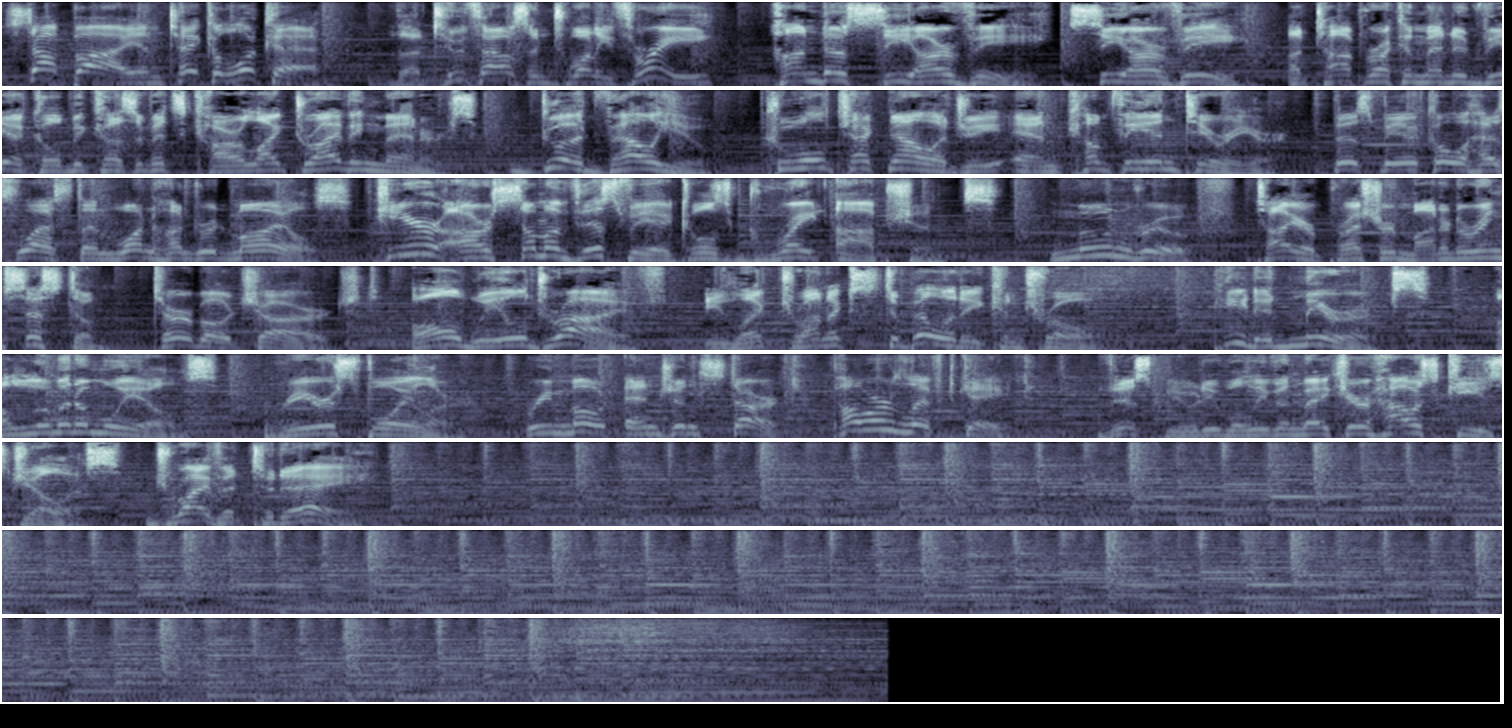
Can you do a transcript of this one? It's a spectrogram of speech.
Stop by and take a look at the 2023 Honda CRV. CRV, a top recommended vehicle because of its car like driving manners, good value, cool technology, and comfy interior. This vehicle has less than 100 miles. Here are some of this vehicle's great options moonroof, tire pressure monitoring system, turbocharged, all wheel drive, electronic stability control, heated mirrors aluminum wheels, rear spoiler, remote engine start, power liftgate. This beauty will even make your house keys jealous. Drive it today.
